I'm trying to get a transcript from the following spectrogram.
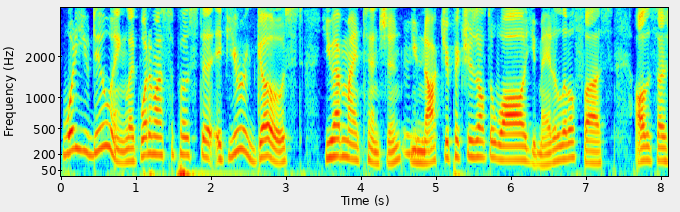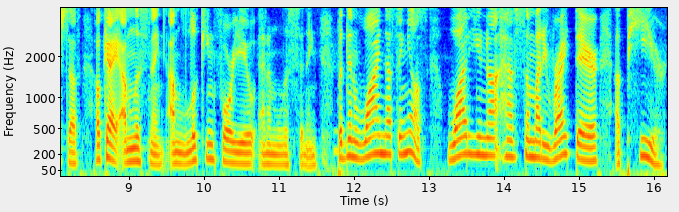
what are you doing? Like, what am I supposed to? If you're a ghost, you have my attention. You mm-hmm. knocked your pictures off the wall. You made a little fuss. All this other stuff. Okay, I'm listening. I'm looking for you, and I'm listening. Mm-hmm. But then why nothing else? Why do you not have somebody right there appear,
